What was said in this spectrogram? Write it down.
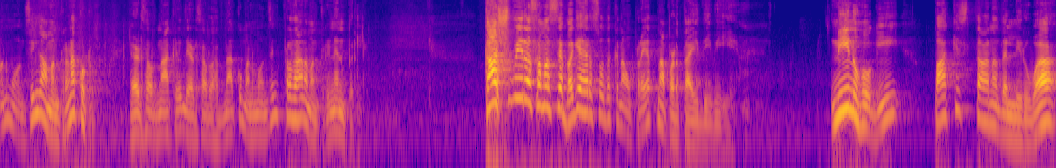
ಮನಮೋಹನ್ ಸಿಂಗ್ ಆಮಂತ್ರಣ ಕೊಟ್ಟರು ಎರಡು ಸಾವಿರದ ನಾಲ್ಕರಿಂದ ಎರಡು ಸಾವಿರದ ಹದಿನಾಲ್ಕು ಮನಮೋಹನ್ ಸಿಂಗ್ ಪ್ರಧಾನಮಂತ್ರಿ, ನೆನಪಿರಲಿ. ಕಾಶ್ಮೀರ ಸಮಸ್ಯೆ ಬಗೆಹರಿಸೋದಕ್ಕೆ ನಾವು ಪ್ರಯತ್ನ ಪಡ್ತಾ ಇದ್ದೀವಿ. ನೀನು ಹೋಗಿ ಪಾಕಿಸ್ತಾನದಲ್ಲಿರುವ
